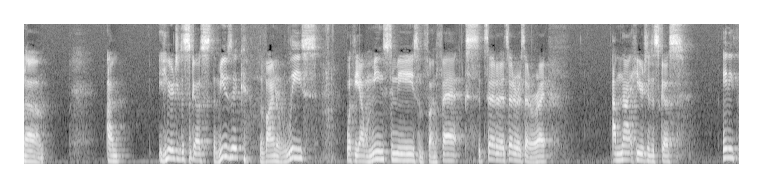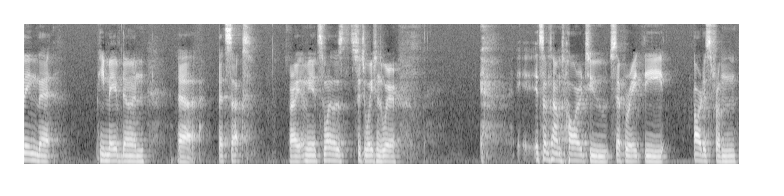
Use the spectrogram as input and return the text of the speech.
Um, I'm here to discuss the music, the vinyl release, what the album means to me, some fun facts, etc., etc., etc., right? I'm not here to discuss anything that he may have done uh, that sucks. All right. I mean, it's one of those situations where it's sometimes hard to separate the artist from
